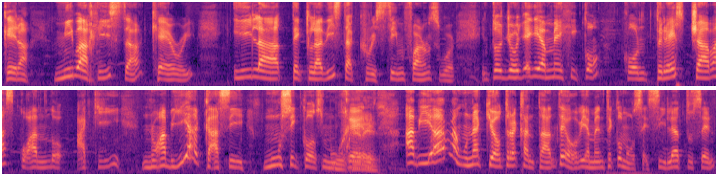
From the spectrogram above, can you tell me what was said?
que era mi bajista, Carrie, y la tecladista, Christine Farnsworth. Entonces yo llegué a México con tres chavas cuando aquí no había casi músicos mujeres. Mujeres. Había una que otra cantante, obviamente como Cecilia Toussaint,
